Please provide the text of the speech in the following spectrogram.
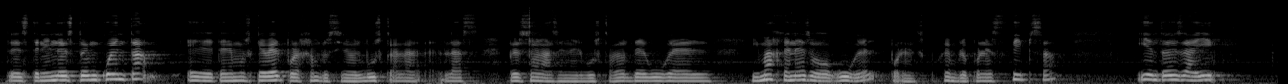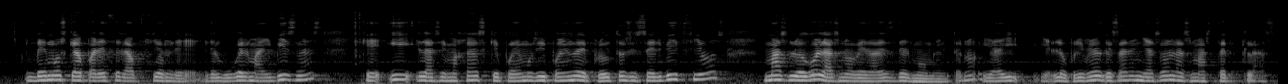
Entonces, teniendo esto en cuenta, eh, tenemos que ver, por ejemplo, si nos buscan la, las personas en el buscador de Google Imágenes o Google, por ejemplo, pones CIPSA y entonces ahí vemos que aparece la opción de, del Google My Business y las imágenes que podemos ir poniendo de productos y servicios, más luego las novedades del momento. ¿no? Y ahí lo primero que salen ya son las masterclass.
